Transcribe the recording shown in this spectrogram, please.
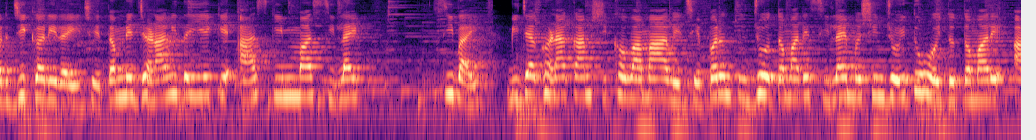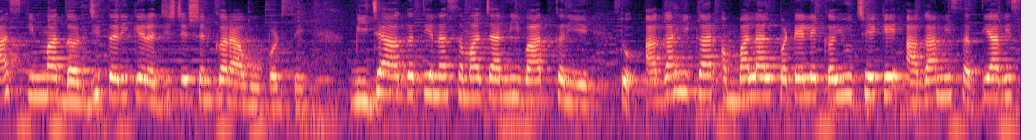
અરજી કરી રહી છે. તમને જણાવી દઈએ કે આ સ્કીમમાં સિલાઈ સિવાય બીજા ઘણા કામ શીખવવામાં આવે છે. પરંતુ જો તમારે સિલાઈ મશીન જોઈતું હોય તો તમારે આ સ્કીમમાં દરજી તરીકે રજીસ્ટ્રેશન કરાવવું પડશે. બીજા અગત્યના સમાચારની વાત કરીએ તો આગાહીકાર અંબાલાલ પટેલે કહ્યું છે કે આગામી સત્યાવીસ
